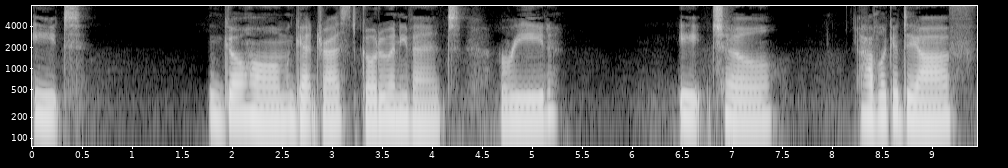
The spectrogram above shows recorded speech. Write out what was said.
eat, go home, get dressed, go to an event, read, eat, chill, have like a day off,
